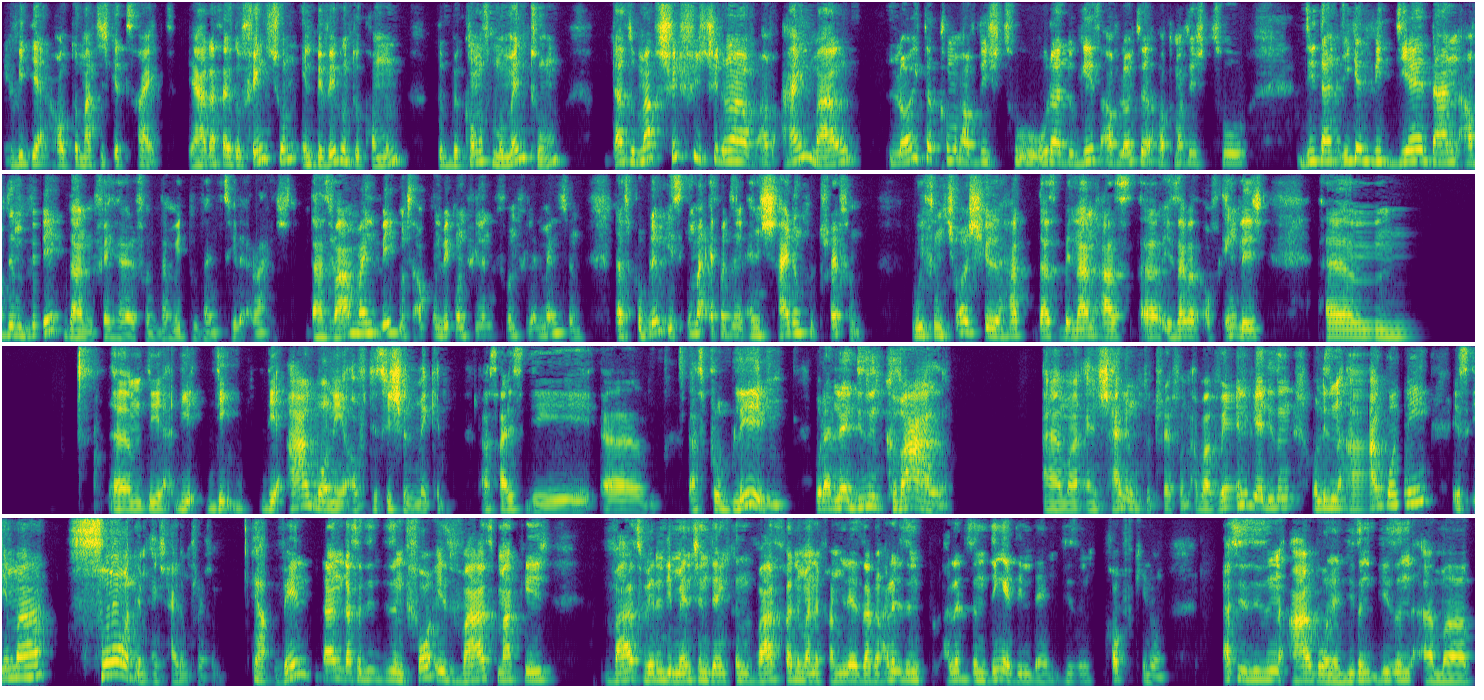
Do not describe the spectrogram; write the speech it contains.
wird dir automatisch gezeigt. Ja, das heißt, du fängst schon in Bewegung zu kommen, du bekommst Momentum, dass du machst Schritt für Schritt und auf, auf einmal Leute kommen auf dich zu oder du gehst auf Leute automatisch zu, die dann irgendwie dir dann auf dem Weg dann verhelfen, damit du dein Ziel erreichst. Das war mein Weg und auch der Weg von vielen, von vielen Menschen. Das Problem ist immer erstmal diese Entscheidung zu treffen. Winston Churchill hat das benannt als, äh, ich sage das auf Englisch, ähm, ähm, die, die, die, die Agony of Decision Making. Das heißt, die, äh, das Problem oder ne, diesen Qual, einmal Entscheidungen zu treffen. Aber wenn wir diesen, und diesen Agony ist immer vor dem Entscheidung treffen. Ja. Wenn dann, dass er diesen vor ist, was mag ich, was werden die Menschen denken, was werden meine Familie sagen, alle diese, alle diese Dinge, die in diesem Kopfkino. Das ist diesen Agony, diesen, diesen ähm,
